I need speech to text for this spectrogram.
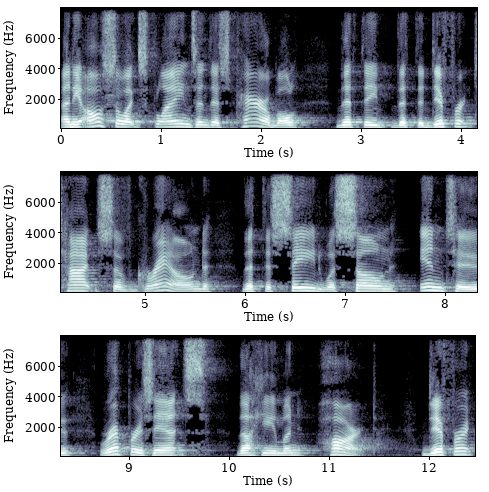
And he also explains in this parable that the, that the different types of ground that the seed was sown into represents the human heart. Different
